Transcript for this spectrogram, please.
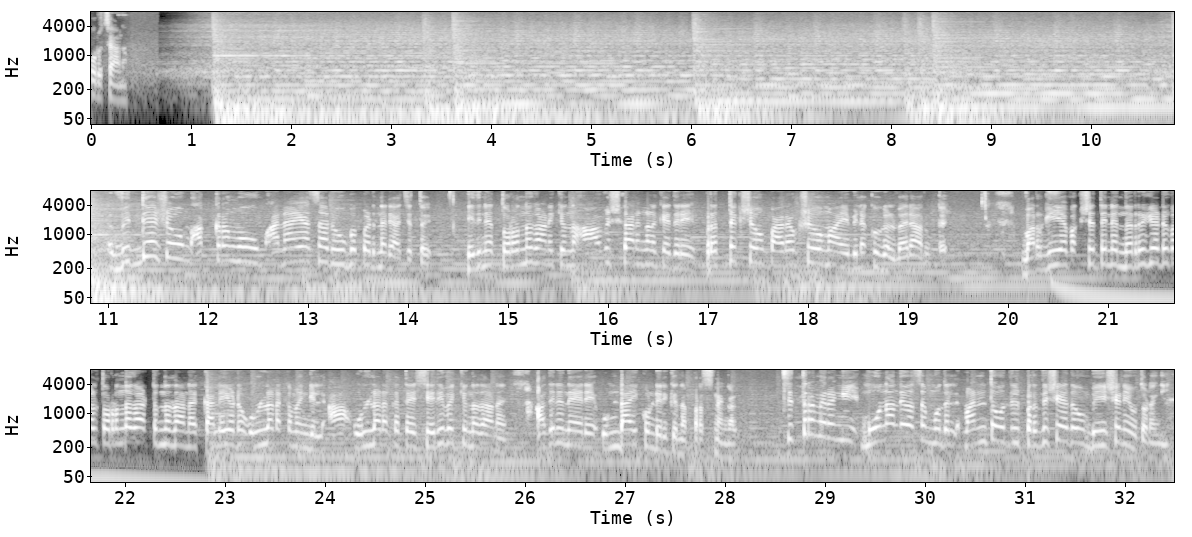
വിദ്വേഷവും അക്രമവും അനായാസം രൂപപ്പെടുന്ന രാജ്യത്ത് ഇതിനെ തുറന്നു കാണിക്കുന്ന ആവിഷ്കാരങ്ങൾക്കെതിരെ പ്രത്യക്ഷവും പരോക്ഷവുമായ വിലക്കുകൾ വരാറുണ്ട്. വർഗീയ പക്ഷത്തിന്റെ നെറുകേടുകൾ തുറന്നു കാട്ടുന്നതാണ് കലയുടെ ഉള്ളടക്കമെങ്കിൽ ആ ഉള്ളടക്കത്തെ ശരിവെക്കുന്നതാണ് അതിനു നേരെ ഉണ്ടായിക്കൊണ്ടിരിക്കുന്ന പ്രശ്നങ്ങൾ. ചിത്രമിറങ്ങി മൂന്നാം ദിവസം മുതൽ വൻതോതിൽ പ്രതിഷേധവും ഭീഷണിയും തുടങ്ങി.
